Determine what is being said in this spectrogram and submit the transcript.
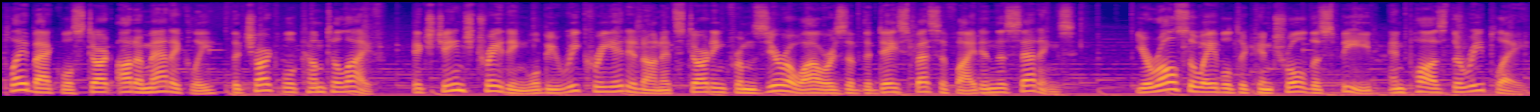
playback will start automatically, the chart will come to life, exchange trading will be recreated on it starting from 0 hours of the day specified in the settings. You're also able to control the speed and pause the replay.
